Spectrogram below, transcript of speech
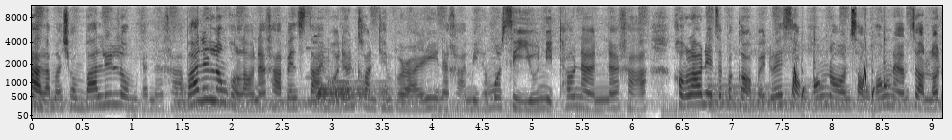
ค่ะ เรามาชมบ้านลื่นลมกันนะคะ บ้านลื่นลมของเรานะคะ เป็นสไตล์โมเดิร์นคอนเทม p o r a r y นะคะ มีทั้งหมด 4 ยูนิตเท่านั้นนะคะ ของเราเนี่ยจะประกอบไปด้วย 2 ห้องนอน 2 ห้องน้ำจอดรถ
